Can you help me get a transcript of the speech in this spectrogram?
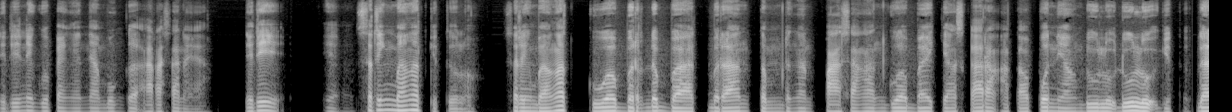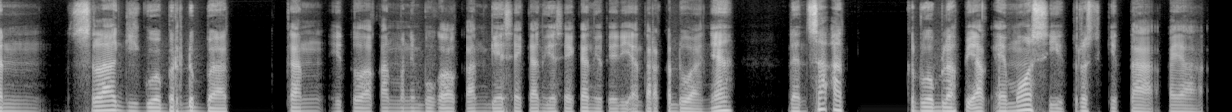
Jadi ini gue pengen nyambung ke arah sana ya. Jadi ya sering banget gitu loh sering banget gue berdebat berantem dengan pasangan gue baik yang sekarang ataupun yang dulu-dulu gitu. Dan selagi gue berdebat kan itu akan menimbulkan gesekan-gesekan gitu ya di antara keduanya. Dan saat kedua belah pihak emosi terus kita kayak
